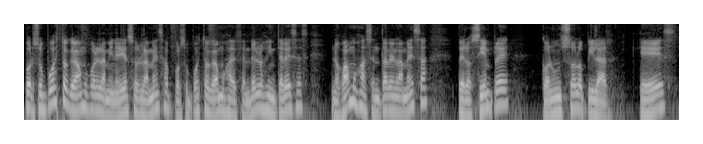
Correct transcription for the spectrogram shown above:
Por supuesto que vamos a poner la minería sobre la mesa, por supuesto que vamos a defender los intereses, nos vamos a sentar en la mesa, pero siempre con un solo pilar, que es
